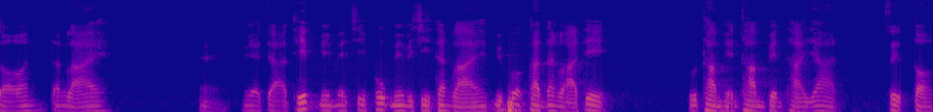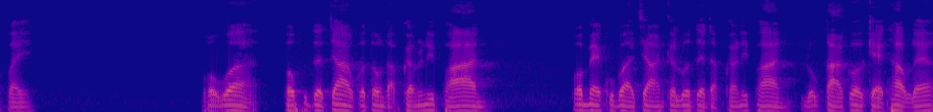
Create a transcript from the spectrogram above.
สอนทั้งหลาย มีอาจารย์อาทิตย์มีเมชีพุกมีเมชีทั้งหลาย มีพวกท่านทั้งหลายที่รู้ธรรมเห็นธรรมเป็นทายาทสืบต่อไป เพราะว่าพระพุทธเจ้าก็ต้องดับขันนิพพานพ่อแม่ครูบาอาจารย์ก็ล้วนแต่ดับขันนิพพานหลวงตาก็แก่เท่าแล้ว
